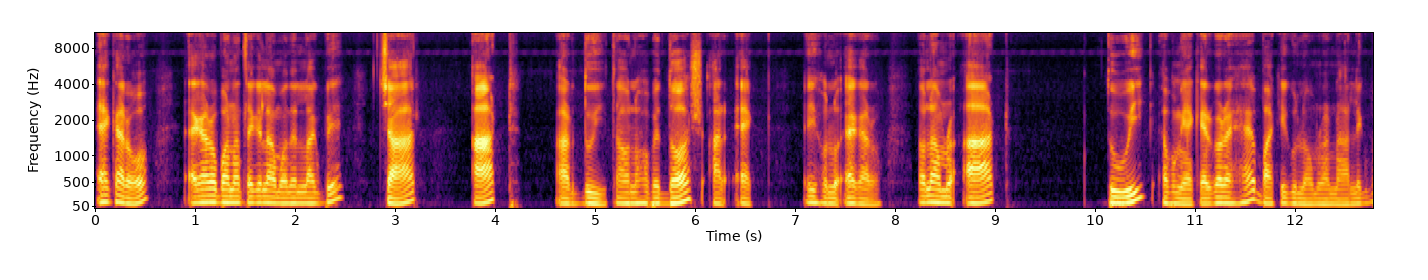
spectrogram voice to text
এগারো এগারো বানাতে গেলে আমাদের লাগবে চার, আট, আর দুই। তাহলে হবে দশ আর এক। এই হলো এগারো। তাহলে আমরা আট, দুই এবং একের ঘরে হ্যাঁ বাকিগুলো আমরা না লিখব।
